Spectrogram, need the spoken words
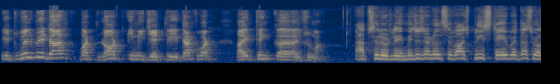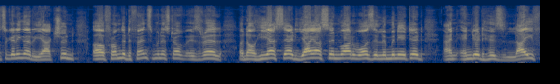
it will be done, but not immediately. That's what I think, uh, Anshuman. Absolutely. Major General Siraj, please stay with us. We're also getting a reaction uh, from the Defense Minister of Israel. Uh, now, he has said Yahya Sinwar was eliminated and ended his life,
